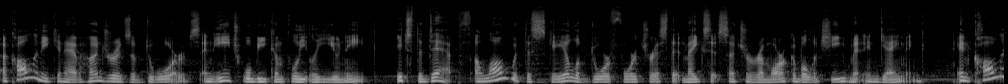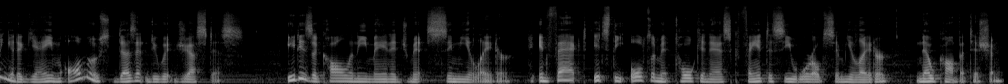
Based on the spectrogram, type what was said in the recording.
A colony can have hundreds of dwarves, and each will be completely unique. It's the depth, along with the scale of Dwarf Fortress, that makes it such a remarkable achievement in gaming. And calling it a game almost doesn't do it justice. It is a colony management simulator. In fact, it's the ultimate Tolkien esque fantasy world simulator, no competition.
